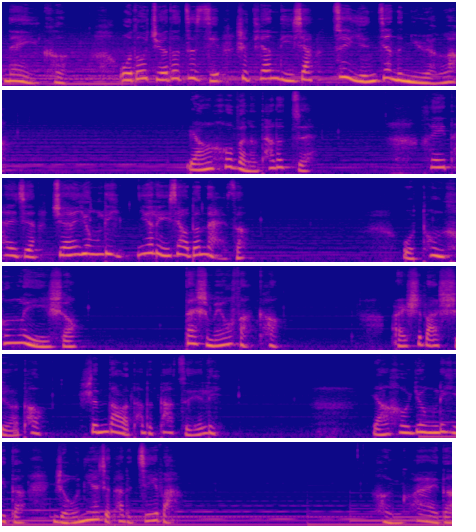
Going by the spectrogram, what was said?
那一刻，我都觉得自己是天底下最淫贱的女人了。然后吻了他的嘴，黑太监居然用力捏了一下我的奶子。我痛哼了一声，但是没有反抗，而是把舌头伸到了他的大嘴里，然后用力的揉捏着他的鸡巴。很快的，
